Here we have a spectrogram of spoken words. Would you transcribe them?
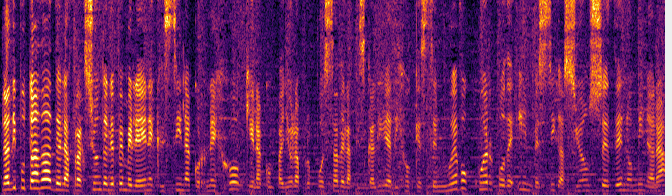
La diputada de la fracción del FMLN, Cristina Cornejo, quien acompañó la propuesta de la Fiscalía, dijo que este nuevo cuerpo de investigación se denominará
